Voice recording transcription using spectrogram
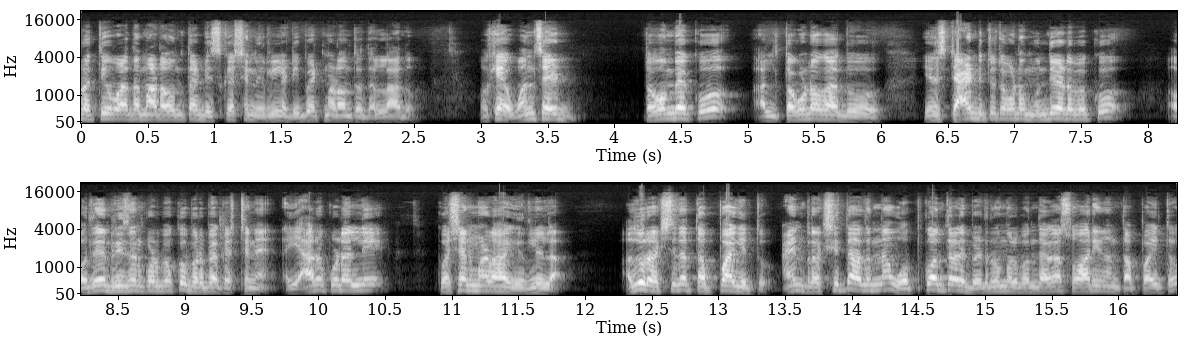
ಪ್ರತಿವಾದ ಮಾಡುವಂಥ ಡಿಸ್ಕಷನ್ ಇರಲಿಲ್ಲ ಡಿಬೇಟ್ ಮಾಡುವಂಥದ್ದಲ್ಲ ಅದು. ಓಕೆ ಒನ್ ಸೈಡ್ ತೊಗೊಬೇಕು, ಅಲ್ಲಿ ತಗೊಂಡೋಗೋದು ಏನು ಸ್ಟ್ಯಾಂಡ್ ಇತ್ತು ತೊಗೊಂಡೋಗಿ ಮುಂದೆ ಇಡಬೇಕು ಅವ್ರದ್ದೇನು ರೀಸನ್ ಕೊಡಬೇಕು ಬರಬೇಕು ಅಷ್ಟೇ ಯಾರು ಕೂಡ ಅಲ್ಲಿ ಕ್ವಶನ್ ಮಾಡೋ ಹಾಗಿರಲಿಲ್ಲ ಅದು ರಕ್ಷಿತಾ ತಪ್ಪಾಗಿತ್ತು. ಆ್ಯಂಡ್ ರಕ್ಷಿತಾ ಅದನ್ನು ಒಪ್ಕೊಂತಾಳೆ ಬೆಡ್ರೂಮಲ್ಲಿ ಬಂದಾಗ ಸಾರಿ ನಾನು ತಪ್ಪಾಯಿತು.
